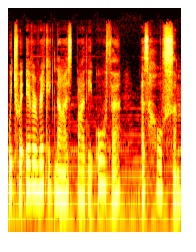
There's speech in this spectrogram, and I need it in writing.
which were ever recognised by the author as wholesome.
